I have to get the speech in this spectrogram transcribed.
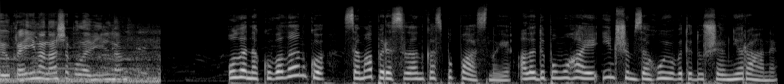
І Україна наша була вільна. Олена Коваленко сама переселенка з Попасної, але допомагає іншим загоювати душевні рани.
